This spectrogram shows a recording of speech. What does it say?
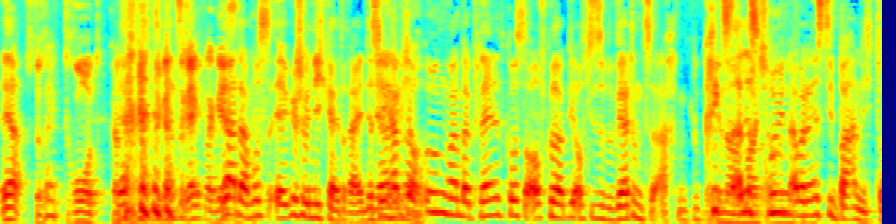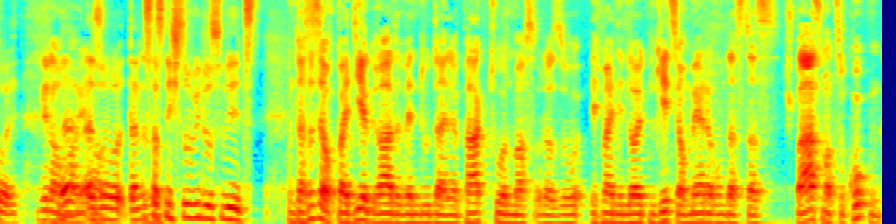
Ja. Ist direkt rot. Kannst, du kannst direkt vergessen. Ja, da muss äh, Geschwindigkeit rein. Deswegen Ja, habe ich genau. auch irgendwann bei Planet Coaster aufgehört, auf diese Bewertung zu achten. Du kriegst Genau, alles grün, aber dann ist die Bahn nicht toll. Genau, Ne? Also dann ist Also- das nicht so, wie du es willst. Und das ist ja auch bei dir gerade, wenn du deine Parktouren machst oder so. Ich meine, den Leuten geht es ja auch mehr darum, dass das Spaß macht zu gucken.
